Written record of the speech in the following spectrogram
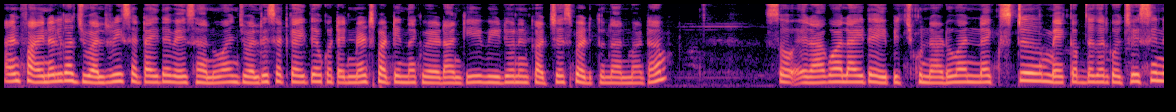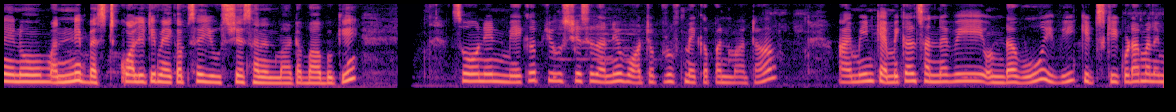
అండ్ ఫైనల్గా జ్యువెలరీ సెట్ అయితే వేశాను. అండ్ జ్యువెలరీ సెట్కి అయితే ఒక టెన్ మినిట్స్ పట్టింది నాకు వేయడానికి. వీడియో నేను కట్ చేసి పెడుతున్నాను అనమాట సో ఎలాగో అలా అయితే వేయించుకున్నాడు. అండ్ నెక్స్ట్ మేకప్ దగ్గరకు వచ్చేసి నేను అన్ని బెస్ట్ క్వాలిటీ మేకప్సే యూస్ చేశాను అనమాట బాబుకి. సో నేను మేకప్ యూస్ చేసేదాన్ని వాటర్ ప్రూఫ్ మేకప్ అనమాట ఐ మీన్ కెమికల్స్ అన్నవి ఉండవు ఇవి. కిడ్స్కి కూడా మనం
